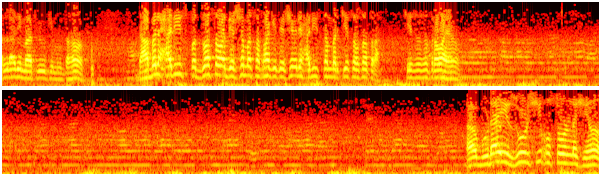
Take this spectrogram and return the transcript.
الله دې معافيو کې منتها دابل حدیث په 200 درشمه صفحه کې تیر شوی دی حدیث نمبر 617 617 وایو او بډای زور شي خو سوړ نشي ها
